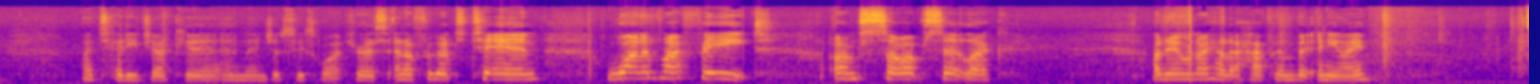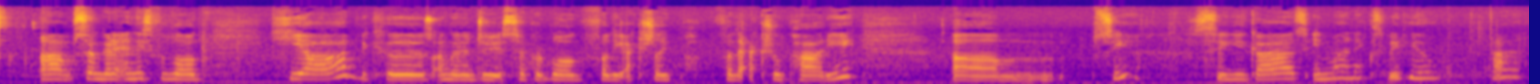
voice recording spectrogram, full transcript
my teddy jacket and then just this white dress. And I forgot to tan one of my feet. I'm so upset like I don't even know how that happened but anyway. Um, so I'm to end this vlog here because I'm to do a separate vlog for the actually for the actual party. Um, so yeah see you guys in my next video. Bye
